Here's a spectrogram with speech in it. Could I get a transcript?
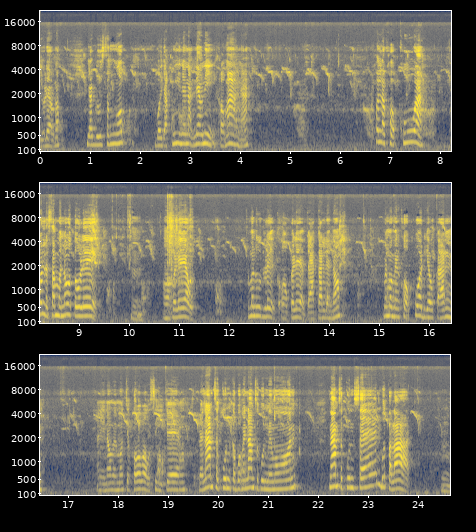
อยู่แล้วเนาะอยากอยู่สงบบ่อยากมีแนวนั้นแนวนี้เขามากนะ คนละครอบครัวคนละซัมมโนโตเลอืมออกไปแล้วซัมมโนโตเลก็ออกไปแล้วจากกันเลยเนาะมันบ่แมันเป็นครอบครัวเดียวกัน อันนี้เนาะแม่มอนจะขอเว้าสีแจง และนามสกุลกับบ่เป็นนามสกุลแม่มอน นามสกุลแสนบุตรลาดอืม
